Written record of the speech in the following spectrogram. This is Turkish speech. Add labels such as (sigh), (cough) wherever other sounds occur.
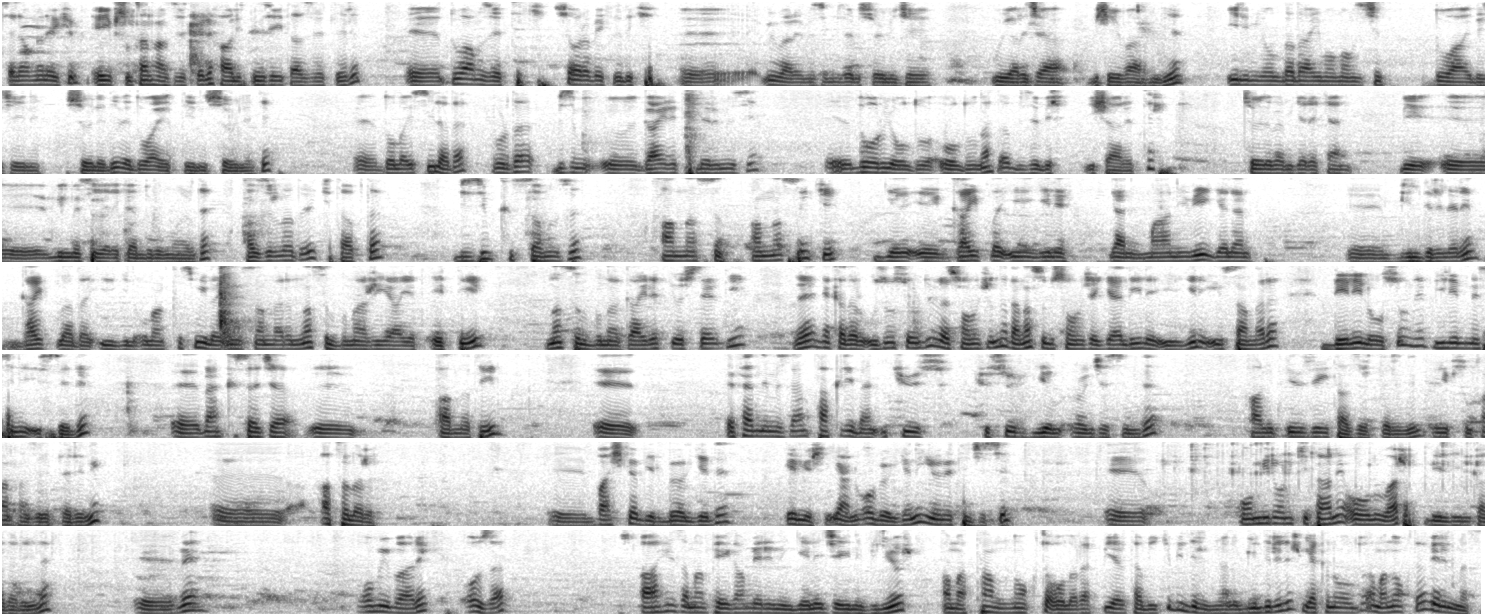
Selamünaleyküm. Eyüp Sultan Hazretleri, Halid bin Zeyd Hazretleri. E, duamızı ettik. Sonra bekledik. E, mübaremizin bize bir söyleyeceği, uyaracağı bir şey var mı diye. İlim yolunda daim olmamız için dua edeceğini söyledi ve dua ettiğini söyledi. E, dolayısıyla da burada bizim e, gayretlerimizi e, doğru yolda olduğuna da bize bir işarettir. Söylemem gereken bir e, bilmesi gereken durum vardı. Hazırladığı kitapta bizim kıssamızı anlatsın. Anlatsın ki e, gayıpla ilgili yani manevi gelen e, bildirilerin gayıpla da ilgili olan kısmıyla insanların nasıl buna riayet ettiği, nasıl buna gayret gösterdiği ve ne kadar uzun sürdüğü ve sonucunda da nasıl bir sonuca geldiğiyle ilgili insanlara delil olsun ve bilinmesini istedi. E, ben kısaca e, anlatayım. E, Efendimiz'den takriben 200 küsür yıl öncesinde Halid bin Zeyd Hazretleri'nin, Eyüp Sultan Hazretleri'nin e, ataları e, başka bir bölgede emir, yani o bölgenin yöneticisi. E, 11-12 tane oğlu var bildiğim kadarıyla. E, ve o mübarek, o zat ahir zaman peygamberinin geleceğini biliyor ama tam nokta olarak bir yer tabii ki bildirilmiyor. Yani bildirilir, yakın oldu ama nokta verilmez.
